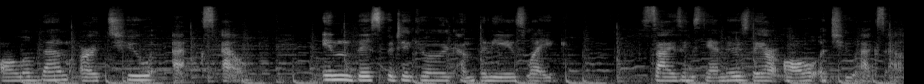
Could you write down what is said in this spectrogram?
all of them are 2XL. In this particular company's like sizing standards, they are all a 2XL,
